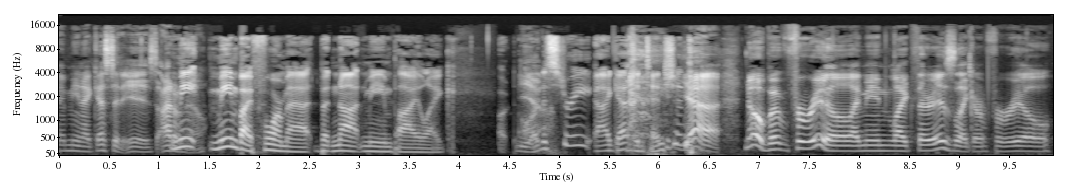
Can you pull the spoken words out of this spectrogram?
I mean, I guess it is. I don't Me- know. meme by format, but not meme by like Yeah. artistry, I guess intention. yeah, no, but for real, I mean, like there is like a for real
